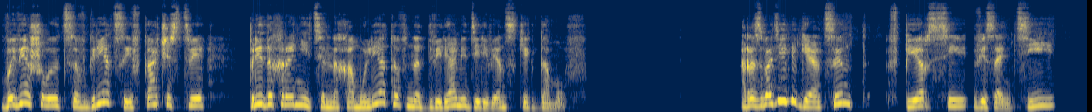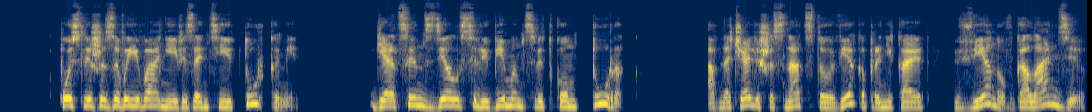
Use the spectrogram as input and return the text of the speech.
вывешиваются в Греции в качестве предохранительных амулетов над дверями деревенских домов. Разводили гиацинт в Персии, Византии, После же завоевания Византии турками гиацинт сделался любимым цветком турок, а в начале XVI века проникает в Вену, в Голландию,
